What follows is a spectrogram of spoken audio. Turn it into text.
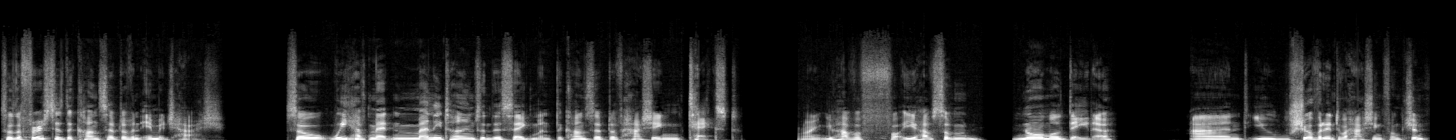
So the first is the concept of an image hash. So we have met many times in this segment the concept of hashing text, right? You have a you have some normal data and you shove it into a hashing function,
